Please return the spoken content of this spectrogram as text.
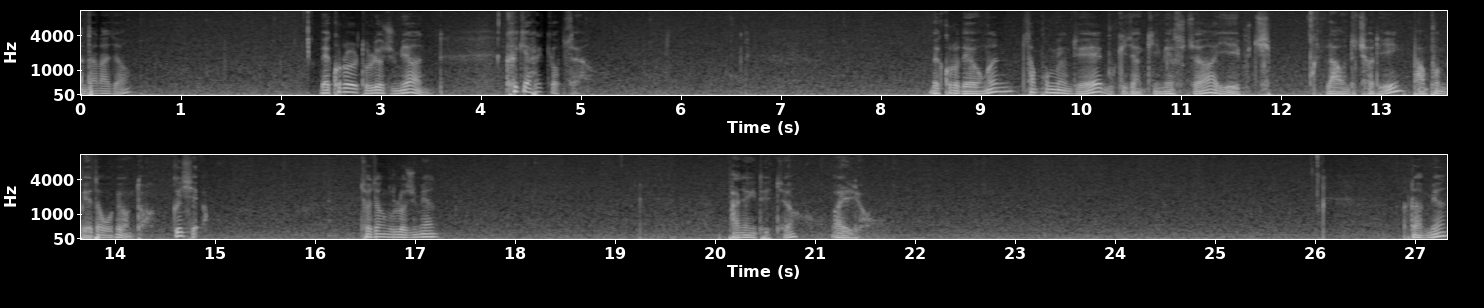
간단하죠? 매크로를 돌려주면 크게 할 게 없어요. 매크로 내용은 상품명 뒤에 묶이지 않기 숫자 EA 붙임 라운드 처리 반품비에다 500원 더 끝이에요. 저장 눌러주면 반영이 됐죠. 완료. 그러면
